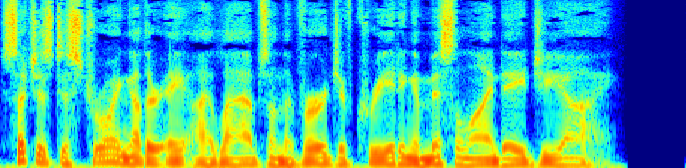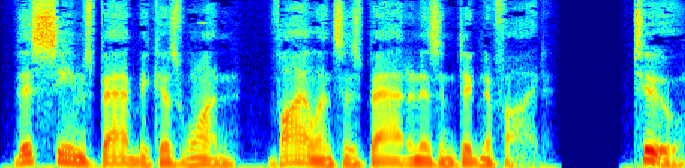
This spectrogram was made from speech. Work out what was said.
such as destroying other AI labs on the verge of creating a misaligned AGI. This seems bad because 1 violence is bad and isn't dignified. 2.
